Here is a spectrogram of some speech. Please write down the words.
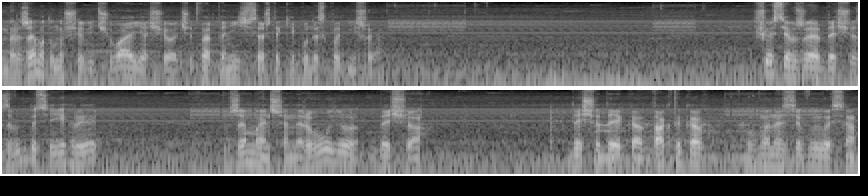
Бережемо, тому що відчуваю я, що четверта ніч все ж таки буде складнішою. Щось я вже дещо звик до цієї гри. Вже менше нервую, дещо. Дещо деяка тактика в мене з'явилася.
